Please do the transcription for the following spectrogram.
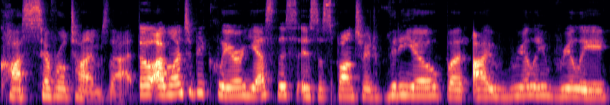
costs several times that. So I want to be clear, yes, this is a sponsored video, but I really, really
